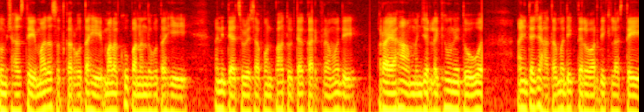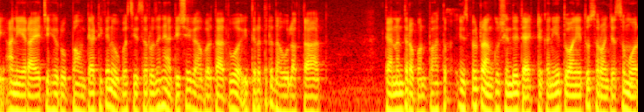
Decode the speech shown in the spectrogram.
तुमच्या हस्ते माझा सत्कार होत आहे मला खूप आनंद होत आहे. आणि त्याच वेळेस आपण पाहतो त्या कार्यक्रमामध्ये राया हा मंजिरला घेऊन येतो व आणि त्याच्या हातामध्ये एक तलवार देखील असते आणि रायाचे हे रूप पाहून त्या ठिकाणी उपस्थित सर्वजण अतिशय घाबरतात व इतरत्र धावू लागतात. त्यानंतर आपण पाहतो इन्स्पेक्टर अंकुश शिंदे त्या ठिकाणी येतो आणि तो सर्वांच्या समोर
